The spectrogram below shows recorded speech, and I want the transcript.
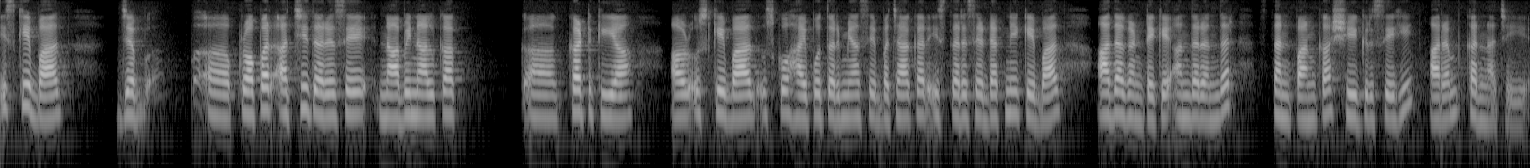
इसके बाद जब प्रॉपर अच्छी तरह से नाभिनाल का कट किया और उसके बाद उसको हाइपोथर्मिया से बचाकर इस तरह से ढकने के बाद आधा घंटे के अंदर अंदर स्तनपान का शीघ्र से ही आरंभ करना चाहिए।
